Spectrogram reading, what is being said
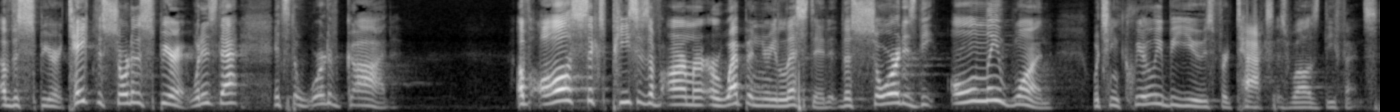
of the Spirit. Take the sword of the Spirit. What is that? It's the Word of God. Of all six pieces of armor or weaponry listed, the sword is the only one which can clearly be used for tax as well as defense.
